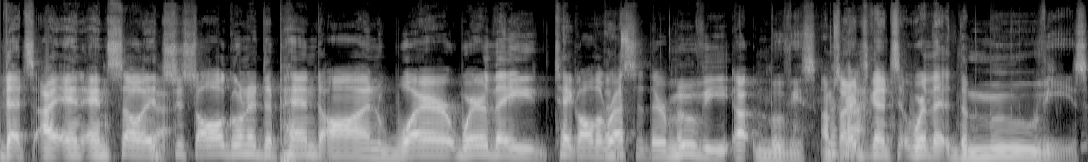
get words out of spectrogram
that's I and, and so it's Yeah. just all going to depend on where where they take all the rest of their movie uh, movies. I'm sorry, it's going to where the the movies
